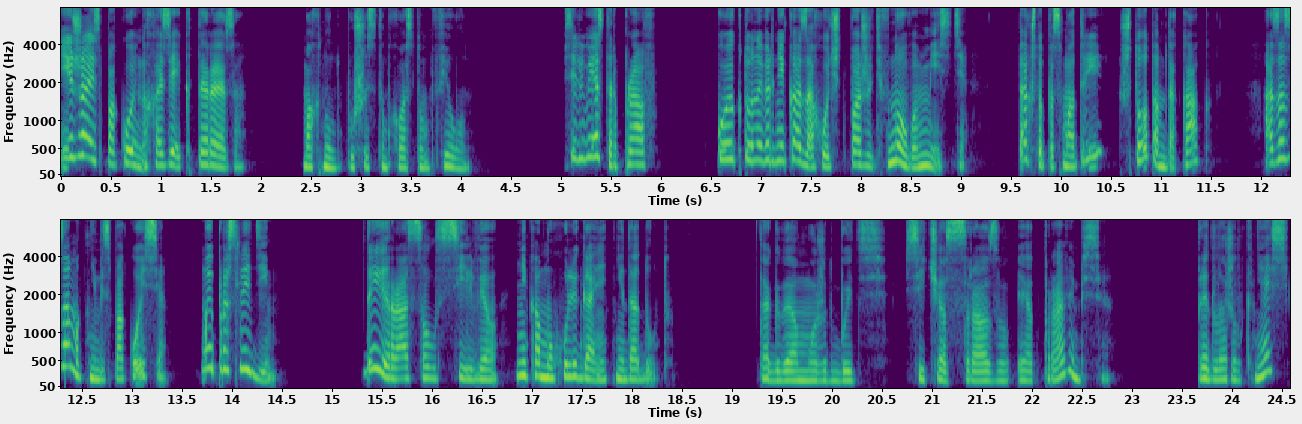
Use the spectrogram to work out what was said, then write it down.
«Езжай спокойно, хозяйка Тереза», — махнул пушистым хвостом Фион. «Сильвестр прав. Кое-кто наверняка захочет пожить в новом месте. Так что посмотри, что там да как. А за замок не беспокойся, мы проследим. Да и Рассел с Сильвио никому хулиганить не дадут». Тогда, может быть, сейчас сразу и отправимся? предложил князь,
